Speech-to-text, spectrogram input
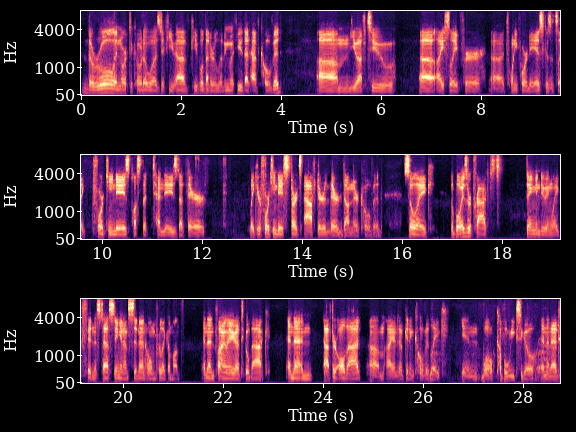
the rule in North Dakota was if you have people that are living with you that have COVID, um, you have to uh, isolate for uh, 24 days because it's like 14 days plus the 10 days that they're like your 14 days starts after they're done their COVID. So like the boys were practicing and doing like fitness testing, and I'm sitting at home for like a month, and then finally I got to go back, and then after all that, um, I ended up getting COVID like in well a couple weeks ago, and then I had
